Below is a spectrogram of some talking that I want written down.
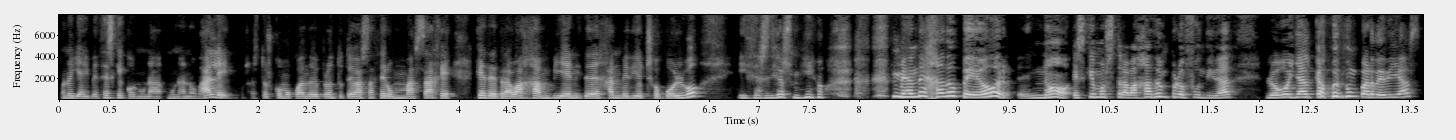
Bueno, y hay veces que con una, una no vale. Esto es como cuando de pronto te vas a hacer un masaje que te trabajan bien y te dejan medio hecho polvo y dices, Dios mío, me han dejado peor. No, es que hemos trabajado en profundidad. Luego ya al cabo de un par de días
